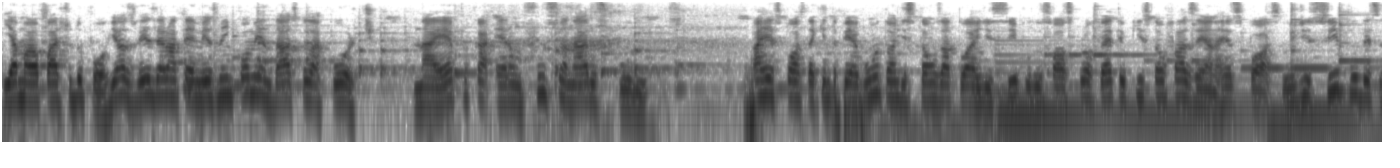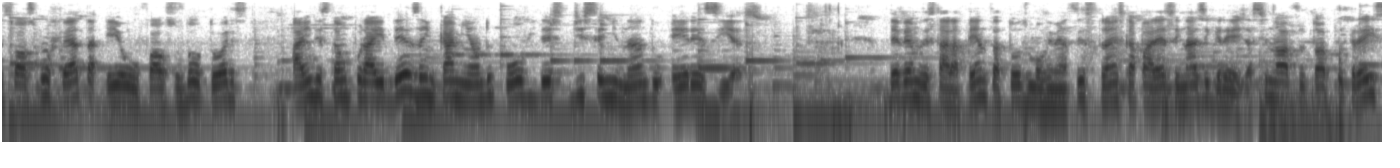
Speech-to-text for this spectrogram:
e à maior parte do povo, e às vezes eram até mesmo encomendados pela corte. Na época, eram funcionários públicos. A resposta da quinta pergunta: onde estão os atuais discípulos dos falsos profetas e o que estão fazendo? A resposta: os discípulos desses falsos profetas e os falsos doutores ainda estão por aí desencaminhando o povo e disseminando heresias. Devemos estar atentos a todos os movimentos estranhos que aparecem nas igrejas. Sinopse do tópico 3.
